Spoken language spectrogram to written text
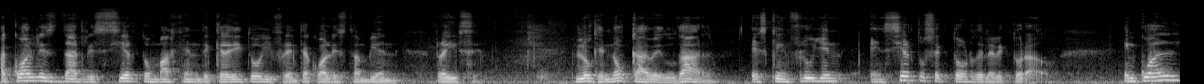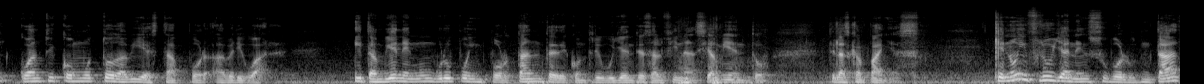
a cuáles darles cierto margen de crédito y frente a cuáles también reírse? Lo que no cabe dudar es que influyen en cierto sector del electorado, en cuál, cuánto y cómo todavía está por averiguar, y también en un grupo importante de contribuyentes al financiamiento de las campañas, que no influyan en su voluntad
